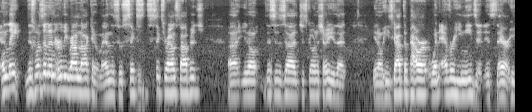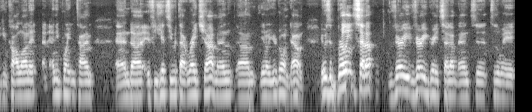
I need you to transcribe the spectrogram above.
and late. This wasn't an early round knockout, man. This was six six round stoppage. Uh, you know, this is uh, just going to show you that you know, he's got the power whenever he needs it. It's there. He can call on it at any point in time. And uh, if he hits you with that right shot, man, um, you know, you're going down. It was a brilliant setup. Very, very great setup, man, to, to the way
